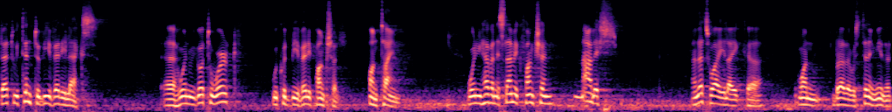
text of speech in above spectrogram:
that we tend to be very lax. Uh, when we go to work, we could be very punctual, on time. When you have an Islamic function, malish. And that's why, like, uh, one brother was telling me that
